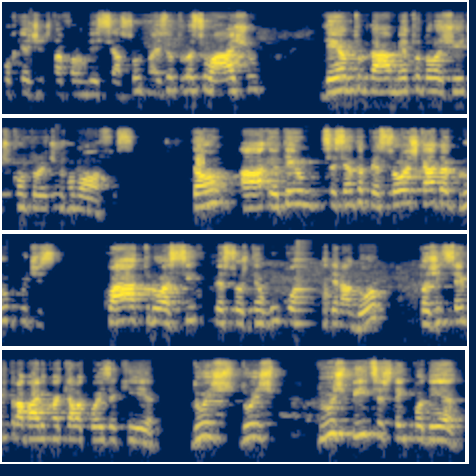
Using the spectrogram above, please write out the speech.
porque a gente está falando desse assunto, mas eu trouxe o ágil dentro da metodologia de controle de home office. Então, eu tenho 60 pessoas, cada grupo de quatro a cinco pessoas tem algum coordenador. Então, a gente sempre trabalha com aquela coisa que duas, duas, duas pizzas têm que poder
